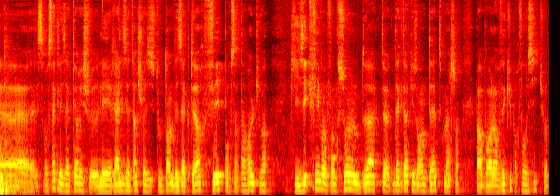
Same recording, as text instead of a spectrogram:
Euh, c'est pour ça que les acteurs, les réalisateurs choisissent tout le temps des acteurs faits pour certains rôles, tu vois. Qu'ils écrivent en fonction d'acteurs d'acteurs qu'ils ont en tête, machin. Par rapport à leur vécu parfois aussi, tu vois.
